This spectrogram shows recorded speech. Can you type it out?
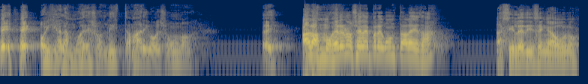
Eh, eh, oye, las mujeres son listas, Mario, son uno. Eh, a las mujeres no se le pregunta la edad. Así le dicen a uno.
